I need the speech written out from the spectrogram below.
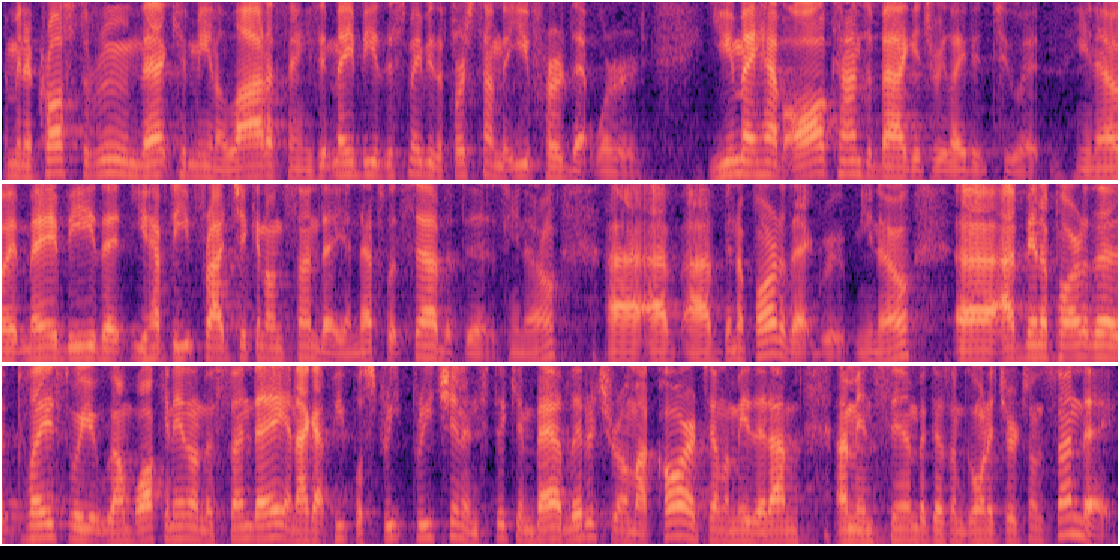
I mean, across the room, that can mean a lot of things. It may be, this may be the first time that you've heard that word. You may have all kinds of baggage related to it. You know, it may be that you have to eat fried chicken on Sunday, and that's what Sabbath is. You know, I've, I've been a part of that group. You know, uh, I've been a part of the place where you, I'm walking in on a Sunday, and I got people street preaching and sticking bad literature on my car, telling me that I'm I'm in sin because I'm going to church on Sunday.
